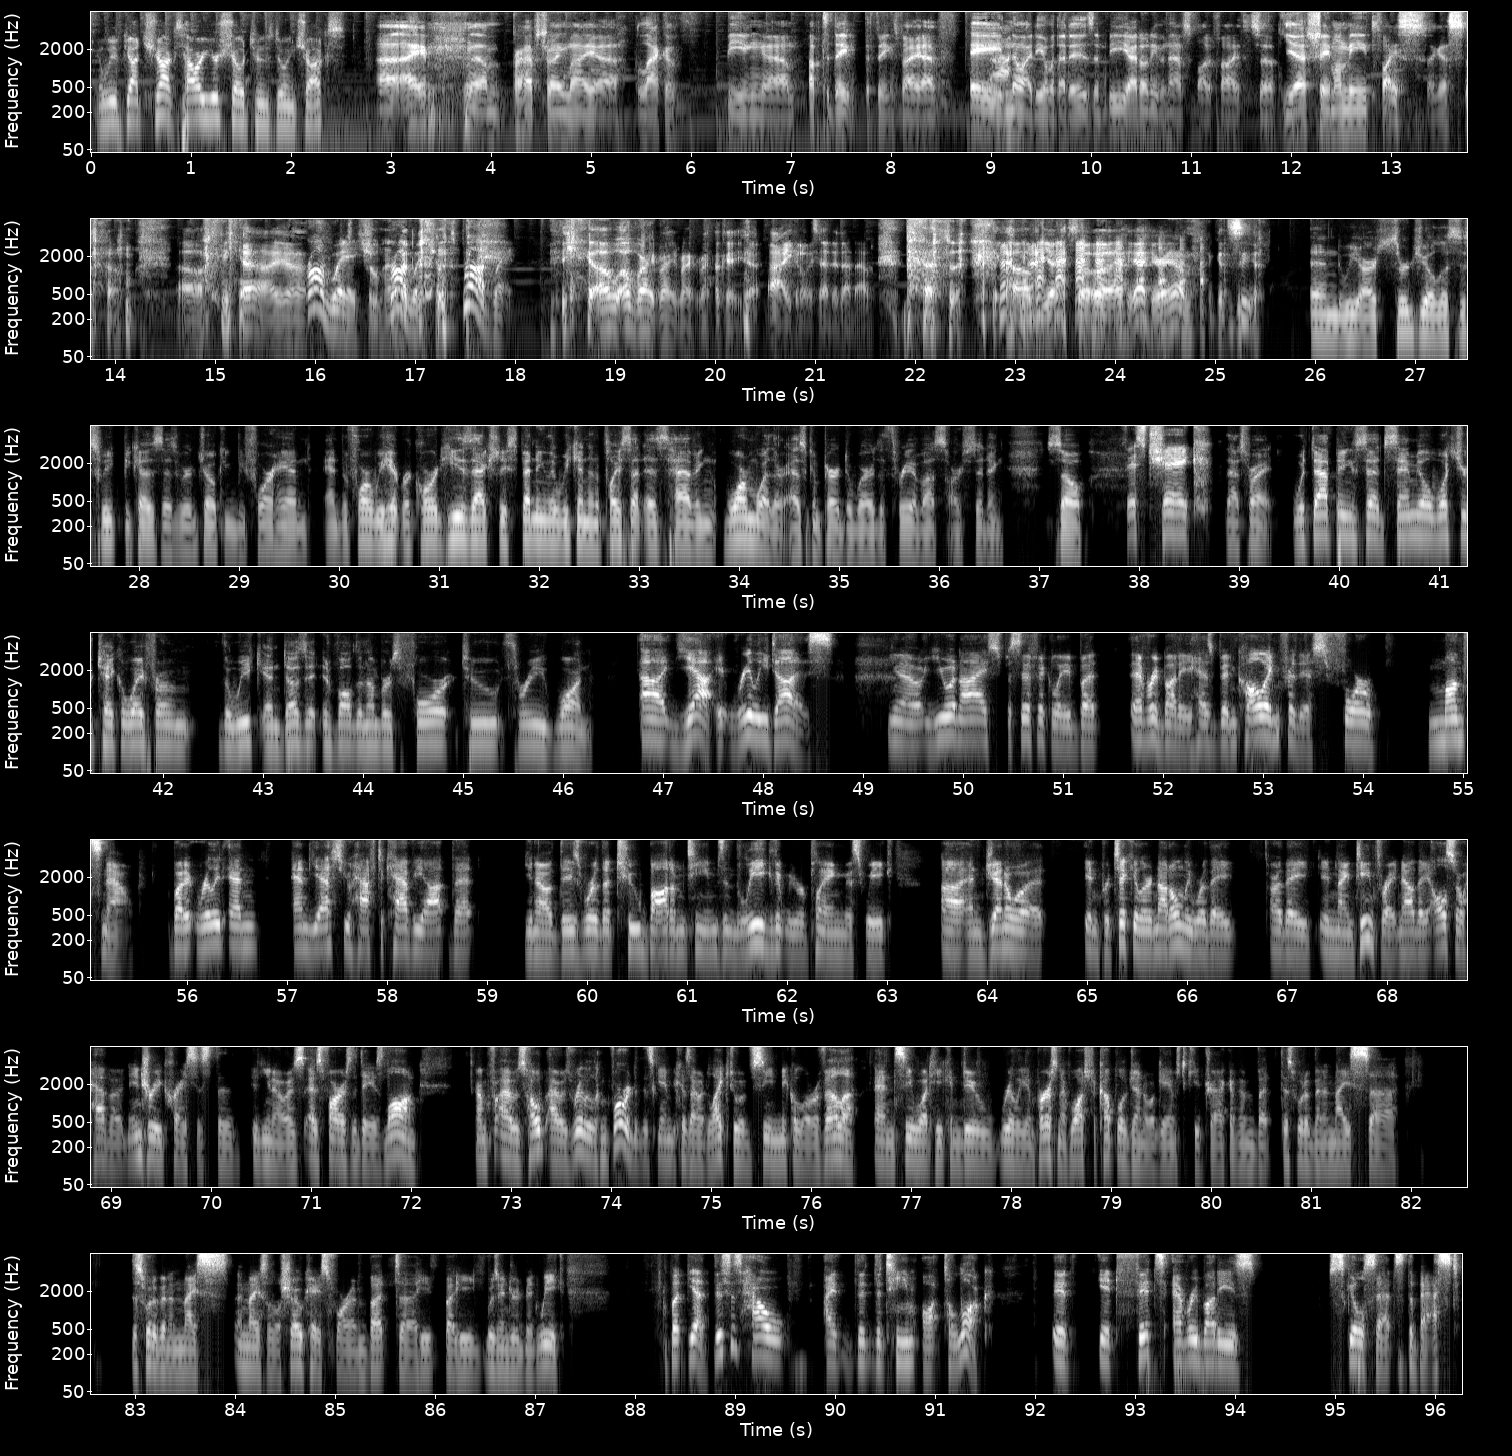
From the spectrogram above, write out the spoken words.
And we've got Chucks. How are your show tunes doing, Chucks? Uh, I'm um, perhaps showing my uh, lack of being um, up to date with things, but I have a ah. no idea what that is, and b I don't even have Spotify. So yeah, shame on me twice, I guess. uh, yeah, I uh, Broadway, Broadway, Broadway. Yeah, oh, oh, right, right, right, right. Okay, yeah. Ah, you can always edit that out. um, yeah, so uh, yeah, here I am. Good to see you and we are Sergio list this week because, as we were joking beforehand, and before we hit record, he is actually spending the weekend in a place that is having warm weather as compared to where the three of us are sitting. So, fist shake. That's right. With that being said, Samuel, what's your takeaway from the week, and does it involve the numbers four, two, three, one? Uh, yeah, it really does. You know, you and I specifically, but everybody has been calling for this for months now but it really and and yes, you have to caveat that you know these were the two bottom teams in the league that we were playing this week. uh, and Genoa in particular. Not only were they are they in 19th right now, they also have an injury crisis. The you know as as far as the day is long. I'm, I was hope I was really looking forward to this game because I would like to have seen Nicola Rovella and see what he can do really in person. I've watched a couple of Genoa games to keep track of him, but this would have been a nice uh, this would have been a nice a nice little showcase for him. But uh, he but he was injured midweek. But yeah, this is how I the, the team ought to look. It it fits everybody's skill sets the best.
